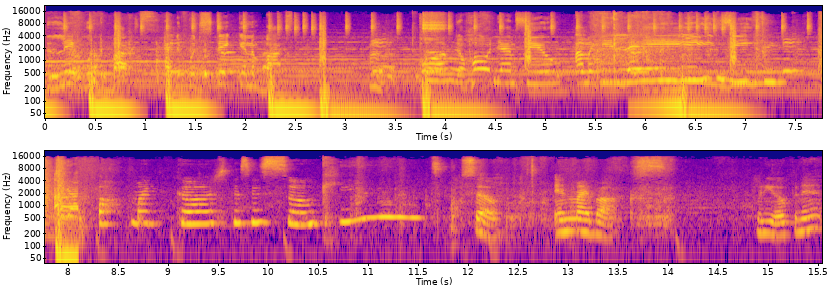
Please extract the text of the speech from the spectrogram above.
Hit a lick with the box. Had to put the stick in the box. Mm. Pour up the whole damn seal. I'ma get lazy. Oh my gosh, this is so cute. So, in my box, when you open it,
